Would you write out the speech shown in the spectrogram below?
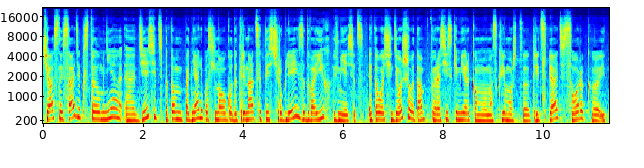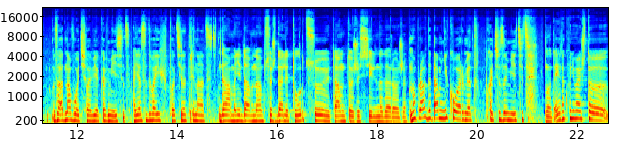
частный садик стоил мне 10, э, потом подняли после Нового года 13 тысяч рублей за двоих в месяц. Это очень дешево, там по российским меркам в Москве может 35-40 э, за одного человека в месяц, а я за двоих платила 13. Да, мы недавно обсуждали Турцию, и там тоже сильно дороже. Но, правда, там не кормят, хочу заметить. Вот. А я так понимаю, что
